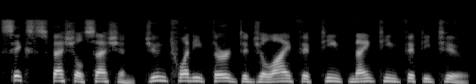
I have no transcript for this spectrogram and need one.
Sixth special session, June 23 to July 15, 1952.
